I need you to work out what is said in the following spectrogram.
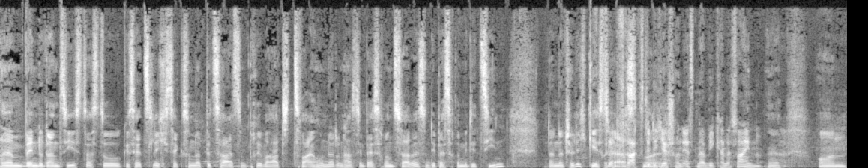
ähm, wenn du dann siehst, dass du gesetzlich 600 bezahlst und privat 200 und hast den besseren Service und die bessere Medizin, dann natürlich gehst Oder du erst fragst mal. du dich ja schon erstmal, wie kann das sein? Ja. Und,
